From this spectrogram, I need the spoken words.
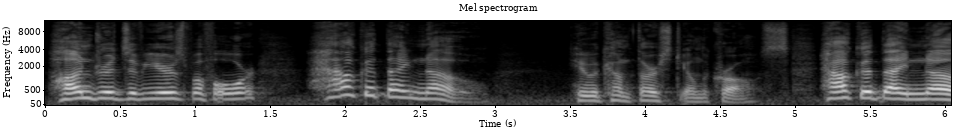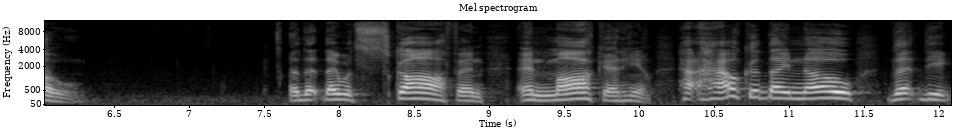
hundreds of years before. How could they know he would come thirsty on the cross? How could they know that they would scoff and, and mock at him? How, how could they know that the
